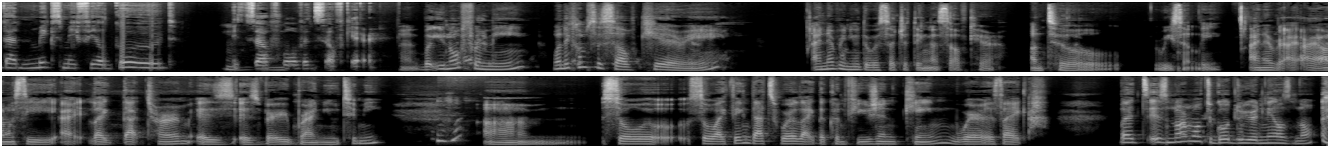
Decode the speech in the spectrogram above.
that makes me feel good mm. is self love and self care. But you know, for me, when it comes to self care, eh, I never knew there was such a thing as self care until recently. I never I, I honestly I like that term is is very brand new to me. Mm-hmm. Um, so, so I think that's where like the confusion came, where it's like, ah, but it's normal to go do your nails, no?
